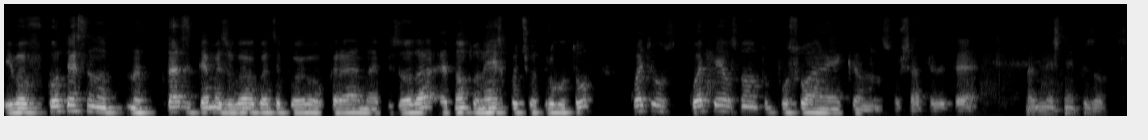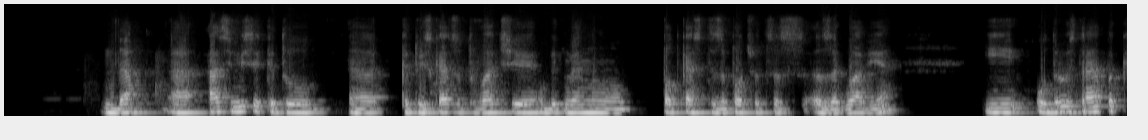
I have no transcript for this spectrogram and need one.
И в контекста на, на тази тема и заглавие, която се появи в края на епизода, едното не изключва другото, което, което е основното послание към слушателите на днешния епизод. Да, а, аз си мисля като, а, като изказа това, че обикновено подкастите започват с заглавие, и от друга страна пък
